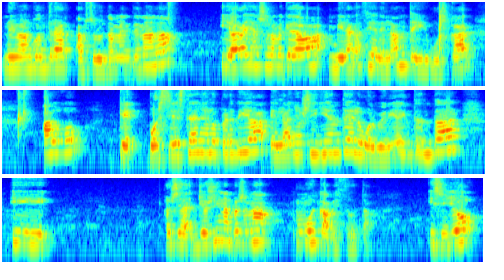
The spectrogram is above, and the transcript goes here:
no iba a encontrar absolutamente nada y ahora ya solo me quedaba mirar hacia adelante y buscar algo que pues si este año lo perdía, el año siguiente lo volvería a intentar y... O sea, yo soy una persona muy cabezota y si yo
